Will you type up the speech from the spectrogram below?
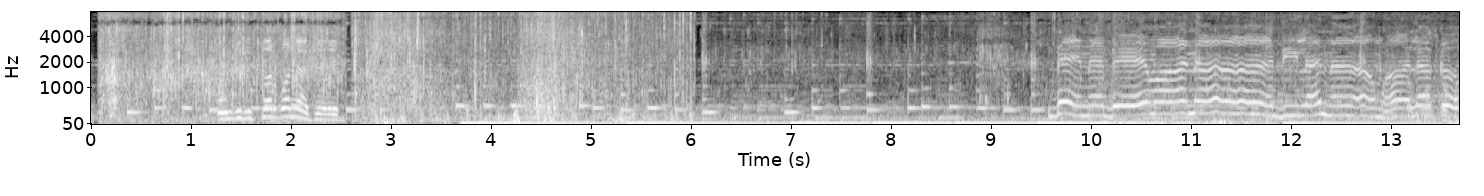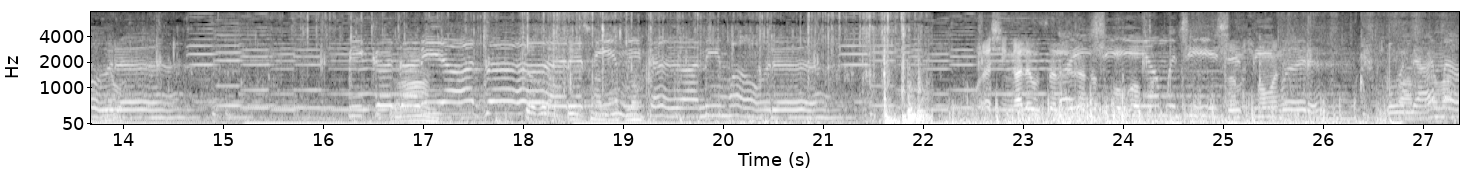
कोणती दिसणार पण नाही ते देन देवान दिलन आम्हाला कौर. पीक दर्याचं रेती मीठ आणि मावर पुऱ्या शिंगाले उचलले जातात. शेतीवर. कोल्यानं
